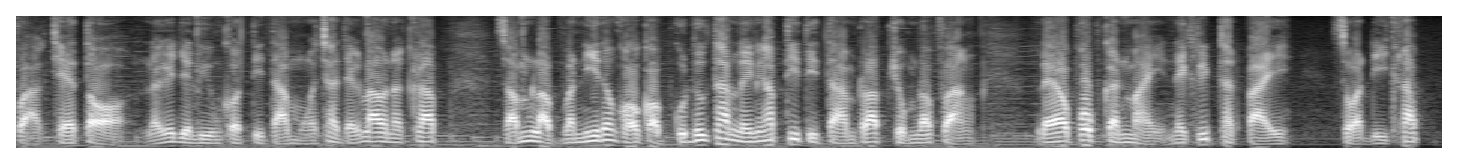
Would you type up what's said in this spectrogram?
ฝากแชร์ต่อ แล้วก็อย่าลืมกดติดตามหมอชาติจากเล่านะครับสำหรับวันนี้ต้องขอขอบคุณทุกท่านเลยนะครับ ที่ติดตามรับชมรับฟัง แล้วพบกันใหม่ในคลิปถัดไป สวัสดีครับ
